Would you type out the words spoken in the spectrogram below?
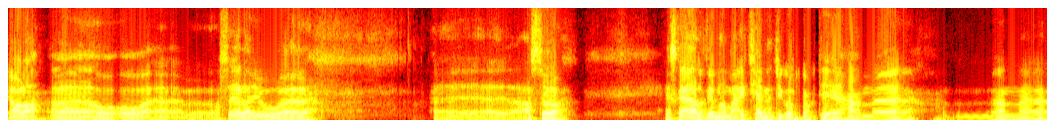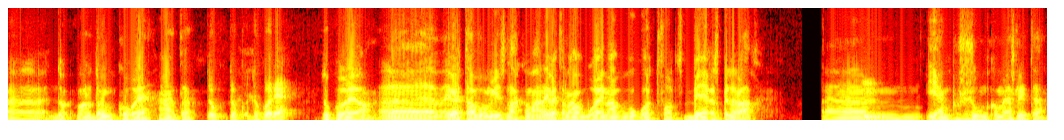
Ja da, uh, og, og, og, så er det jo Altså Jeg skal ærlig innrømme jeg kjenner ikke godt nok til han, han Var det Don Coré han heter? Coré. Coré, ja. jeg vet da hvor mye snakker om han. Jeg vet han er en av Watfords bedre spillere. Mm. I en posisjon hvor jeg sliter.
